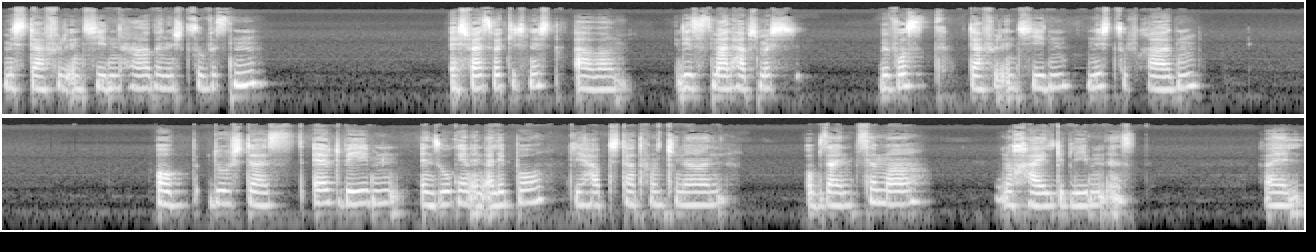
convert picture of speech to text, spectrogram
mich dafür entschieden habe, nicht zu wissen. Ich weiß wirklich nicht, aber dieses Mal habe ich mich bewusst dafür entschieden, nicht zu fragen, ob durch das Erdbeben in Syrien in Aleppo, die Hauptstadt von Kinan, ob sein Zimmer noch heil geblieben ist, weil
